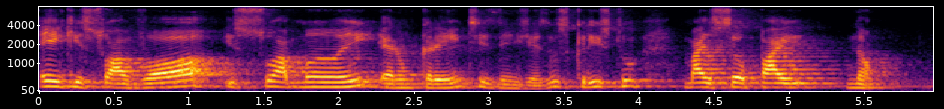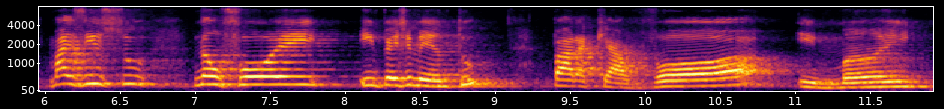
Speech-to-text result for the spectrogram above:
em que sua avó e sua mãe eram crentes em Jesus Cristo, mas seu pai não. Mas isso não foi impedimento para que avó e mãe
